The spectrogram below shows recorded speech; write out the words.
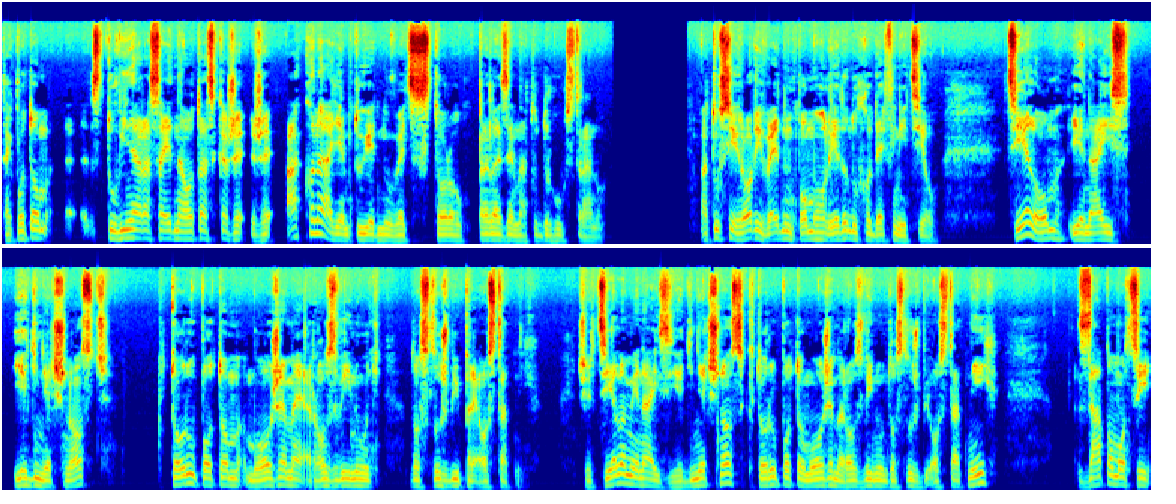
Tak potom e, tu vynára sa jedna otázka, že, že ako nájdem tú jednu vec, s ktorou prelezem na tú druhú stranu. A tu si Rory Veden pomohol jednoduchou definíciou. Cieľom je nájsť jedinečnosť, ktorú potom môžeme rozvinúť do služby pre ostatných. Čiže cieľom je nájsť jedinečnosť, ktorú potom môžeme rozvinúť do služby ostatných za pomoci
